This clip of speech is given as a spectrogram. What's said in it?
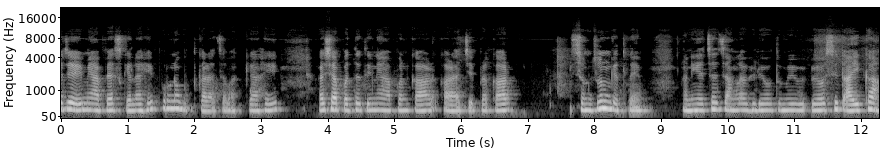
जे मी अभ्यास केला हे पूर्ण भूतकाळाचं वाक्य आहे. अशा पद्धतीने आपण काळ काळाचे प्रकार समजून घेतले. आणि याचा चांगला व्हिडिओ तुम्ही व्यवस्थित ऐका.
